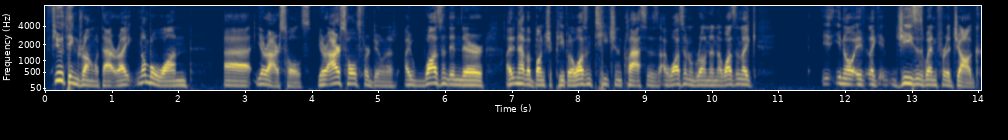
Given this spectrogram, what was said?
few things wrong with that, right? Number one uh, you're arseholes. You're arseholes for doing it. I wasn't in there. I didn't have a bunch of people. I wasn't teaching classes. I wasn't running. I wasn't like, you know, if like if Jesus went for a jog,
